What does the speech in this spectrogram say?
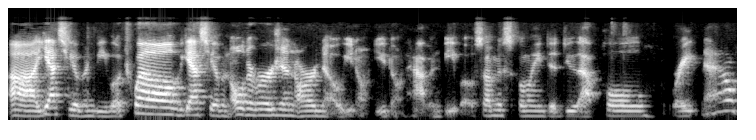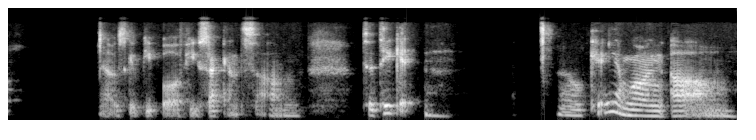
Uh, yes, you have NVivo 12. Yes, you have an older version, or no, you don't. You don't have NVivo. So I'm just going to do that poll right now. Now, let's give people a few seconds um, to take it. Okay, I'm going. Um,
